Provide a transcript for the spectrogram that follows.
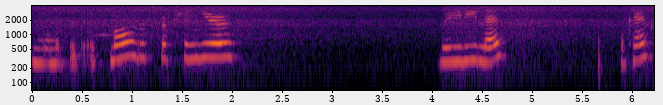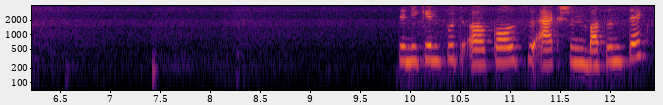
I'm gonna put a small description here, really less, okay. Then you can put a call to action button text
